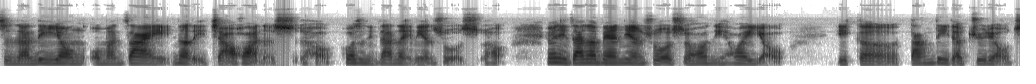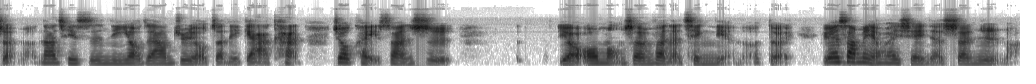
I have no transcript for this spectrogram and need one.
只能利用我们在那里交换的时候，或是你在那里念书的时候，因为你在那边念书的时候，你会有一个当地的居留证嘛。那其实你有这样居留证，你给他看，就可以算是有欧盟身份的青年了。对，因为上面也会写你的生日嘛，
